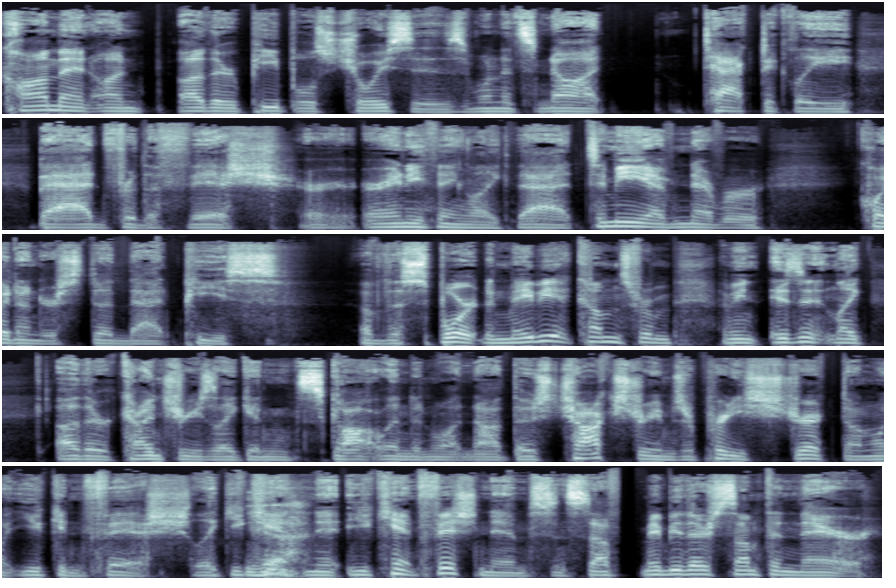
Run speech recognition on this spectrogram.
comment on other people's choices when it's not tactically bad for the fish or, or anything like that to me i've never quite understood that piece of the sport and maybe it comes from i mean isn't like other countries like in Scotland and whatnot, those chalk streams are pretty strict on what you can fish. Like you can't ni- you can't fish nymphs and stuff. Maybe there's something there.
